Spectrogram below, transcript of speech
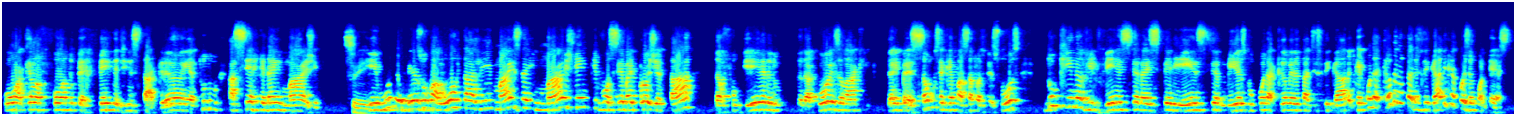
com aquela foto perfeita de Instagram, e é tudo acerca da imagem. Sim. E muitas vezes o valor está ali mais na imagem que você vai projetar da fogueira, do, da coisa lá, que, da impressão que você quer passar para as pessoas, do que na vivência, na experiência mesmo, quando a câmera está desligada. Porque quando a câmera está desligada, é que a coisa acontece.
